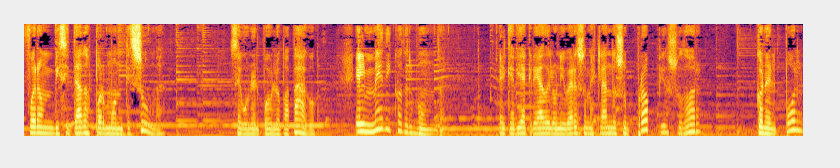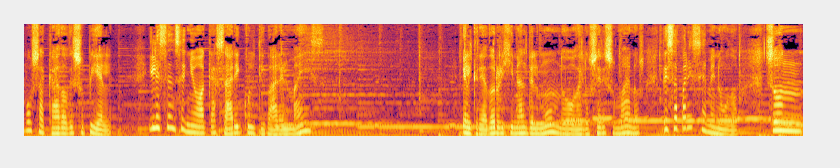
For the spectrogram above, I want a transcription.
fueron visitados por Montezuma, según el pueblo papago, el médico del mundo el que había creado el universo mezclando su propio sudor con el polvo sacado de su piel y les enseñó a cazar y cultivar el maíz. El creador original del mundo o de los seres humanos desaparece a menudo. Son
